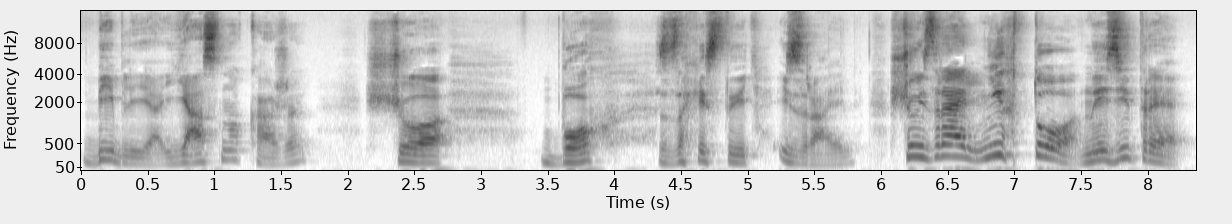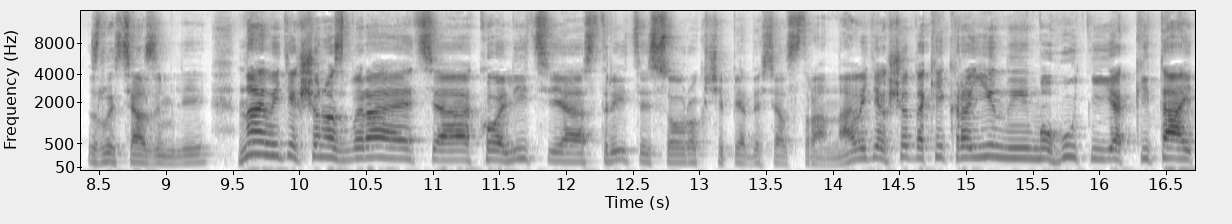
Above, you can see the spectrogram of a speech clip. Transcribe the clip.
Біблія ясно каже, що Бог захистить Ізраїль, що Ізраїль ніхто не зітре з лиця землі, навіть якщо назбирається коаліція з 30, 40 чи 50 стран, навіть якщо такі країни могутні, як Китай,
